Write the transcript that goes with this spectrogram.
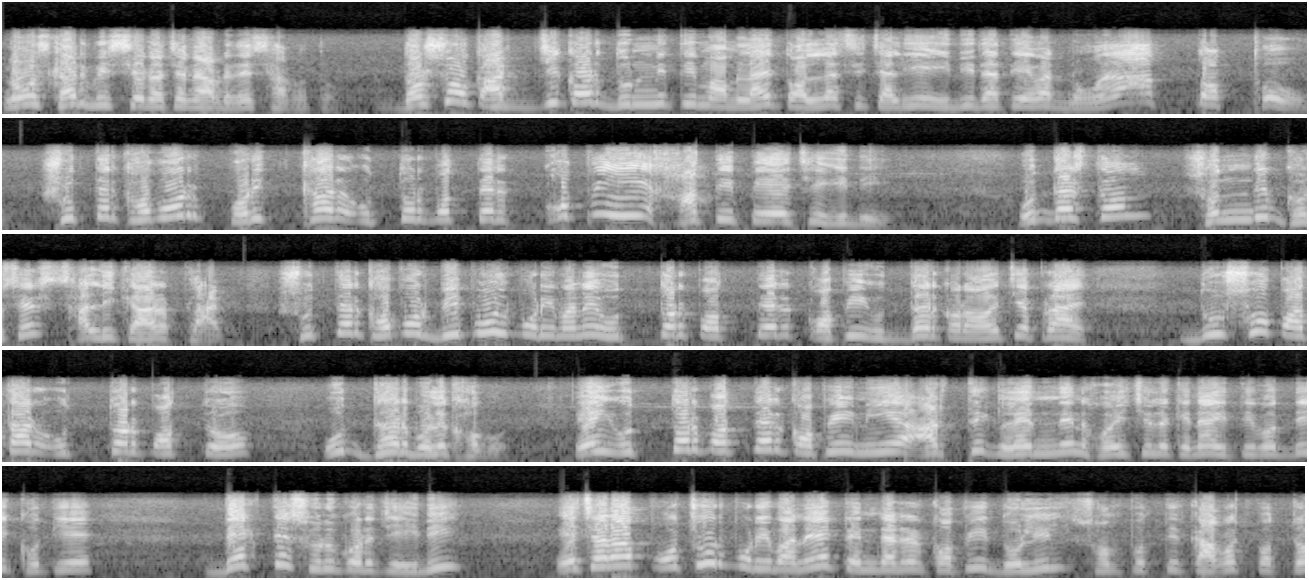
নমস্কার বিশ্বের রচনায় আপনাদের স্বাগত। দর্শক, আর্যিকর দুর্নীতি মামলায় তল্লাশি চালিয়ে ইডি রাতে এবার নয়া তথ্য। সূত্রের খবর, পরীক্ষার উত্তরপত্রের কপি হাতে পেয়েছে ইডি। উদ্ধারস্থল, সন্দীপ ঘোষের শালিকার ফ্ল্যাট। সূত্রের খবর, বিপুল পরিমাণে উত্তরপত্রের কপি উদ্ধার করা হয়েছে। প্রায় দুশো পাতার উত্তরপত্র উদ্ধার বলে খবর। এই উত্তরপত্রের কপি নিয়ে আর্থিক লেনদেন হয়েছিল কিনা ইতিমধ্যেই খতিয়ে দেখতে শুরু করেছে ইডি। এছাড়া প্রচুর পরিমাণে টেন্ডারের কপি, দলিল, সম্পত্তির কাগজপত্র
